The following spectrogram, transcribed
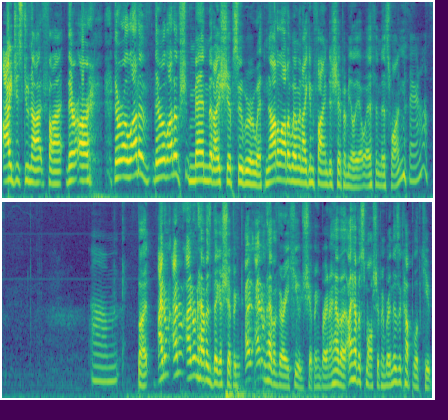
I just do not find there are there are a lot of there are a lot of sh- men that I ship Subaru with. Not a lot of women I can find to ship Emilia with in this one. Fair enough. But I don't I don't I don't have as big a shipping I, I don't have a very huge shipping brain. I have a I have a small shipping brain. There's a couple of cute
